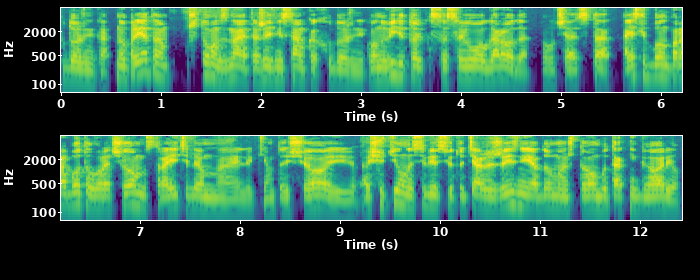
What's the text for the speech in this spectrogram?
художника. Но при этом, что он знает о жизни сам как художник? Он увидит только со своего огорода, получается так. А если бы он поработал врачом, строителем э, или кем-то еще и ощутил на себе всю эту тяжесть жизни, я думаю, что он бы так не говорил.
